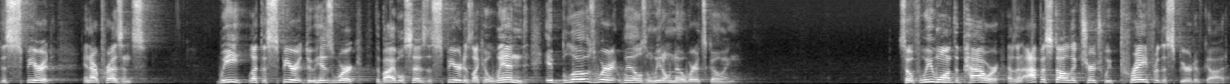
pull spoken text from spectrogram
the Spirit in our presence. We let the Spirit do His work. The Bible says the Spirit is like a wind, it blows where it wills, and we don't know where it's going. So, if we want the power, as an apostolic church, we pray for the Spirit of God.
